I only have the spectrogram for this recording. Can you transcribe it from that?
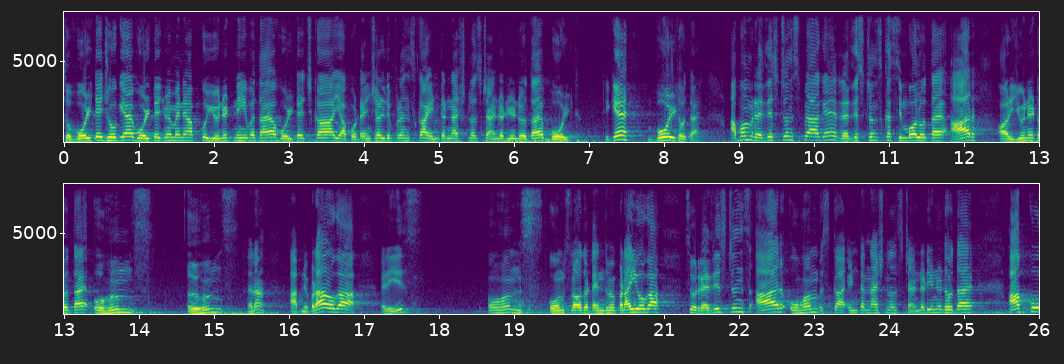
सो वोल्टेज हो गया है। वोल्टेज में मैंने आपको यूनिट नहीं बताया। वोल्टेज का या पोटेंशियल डिफरेंस का इंटरनेशनल स्टैंडर्ड यूनिट होता है वोल्ट ठीक है? वोल्ट होता है। अब हम रेजिस्टेंस पे आ गए रेजिस्टेंस का सिंबल होता है आर और यूनिट होता है ओहम्स ओहम्स। है ना? आपने पढ़ा होगा it is ohms. Ohms law तो टेंथ में पढ़ा ही होगा। सो रेजिस्टेंस आर ओहम इसका इंटरनेशनल स्टैंडर्ड यूनिट होता है। आपको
